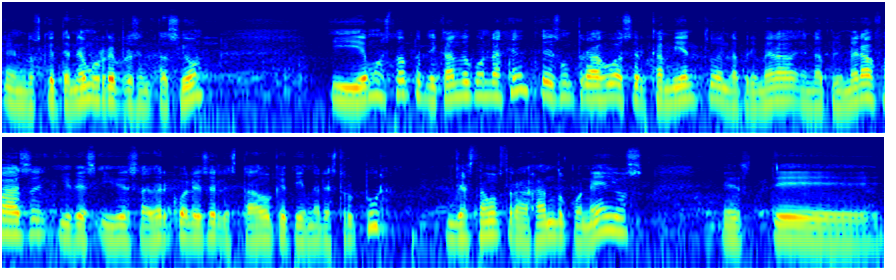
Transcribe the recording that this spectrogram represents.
en los que tenemos representación y hemos estado platicando con la gente. Es un trabajo de acercamiento en la primera, en la primera fase y de, y de saber cuál es el estado que tiene la estructura. Ya estamos trabajando con ellos. Este,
